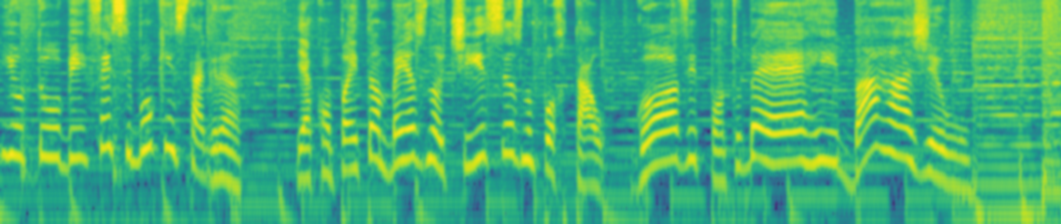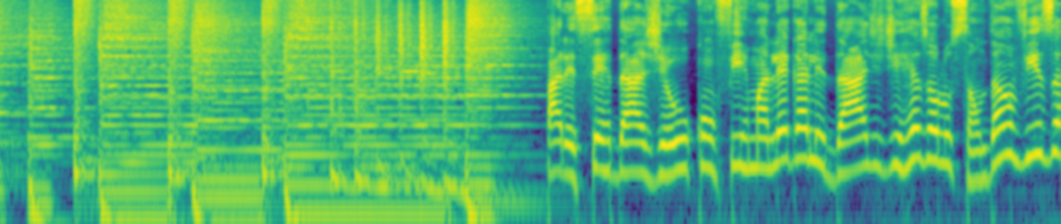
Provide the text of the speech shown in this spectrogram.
YouTube, Facebook e Instagram e acompanhe também as notícias no portal gov.br/agu. Parecer da AGU confirma a legalidade de resolução da Anvisa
